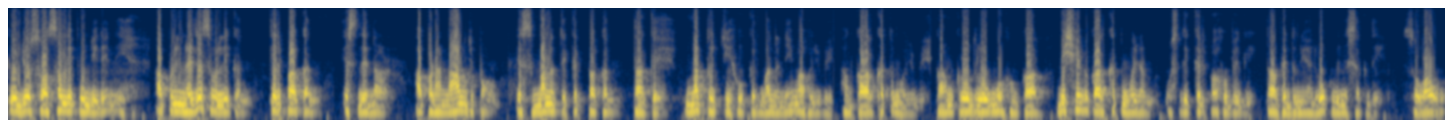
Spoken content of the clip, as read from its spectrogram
ਕਿ ਜੋ ਸਵਾਸਾਂ ਦੀ ਪੂੰਜੀ ਰਹਿੰਦੀ ਹੈ, ਆਪਣੀ ਨਜ਼ਰ ਸਵੱਲੀ ਕਰਨ, ਕਿਰਪਾ ਕਰਨ, ਇਸ ਦੇ ਨਾਲ ਆਪਣਾ ਨਾਮ ਜਪਾਉਣ, ਇਸ ਮਨ ਤੇ ਕਿਰਪਾ ਕਰਨ ਤਾਂ ਕਿ ਮਤ ਉੱਚੀ ਹੋ ਕੇ ਮਨ ਨੀਵਾ ਹੋ ਜਾਵੇ, ਹੰਕਾਰ ਖਤਮ ਹੋ ਜਾਵੇ। ਕਾਮ ਕ੍ਰੋਧ ਲੋਭ ਮੋਹ ਹੰਕਾਰ, ਵਿਸ਼ੇ ਵਿਕਾਰ ਖਤਮ ਹੋ ਜਾਣ, ਉਸ ਦੀ ਕਿਰਪਾ ਹੋਵੇਗੀ ਤਾਂ ਫਿਰ ਦੁਨੀਆ ਰੋਕ ਵੀ ਨਹੀਂ ਸਕਦੀ। ਸੋ ਆਓ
